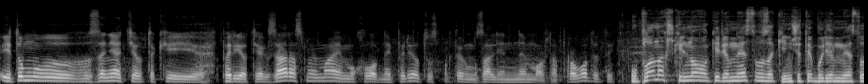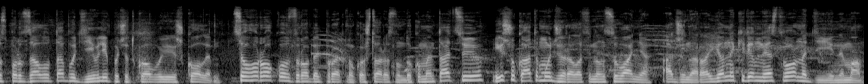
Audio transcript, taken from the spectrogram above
І тому заняття в такий період, як зараз ми маємо, холодний період, у спортивному залі не можна проводити. У планах шкільного керівництва закінчити будівництво спортзалу та будівлі початкової школи. Цього року зроблять проектно-кошторисну документацію і шукатимуть джерела фінансування, адже на районне керівництво надії нема.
